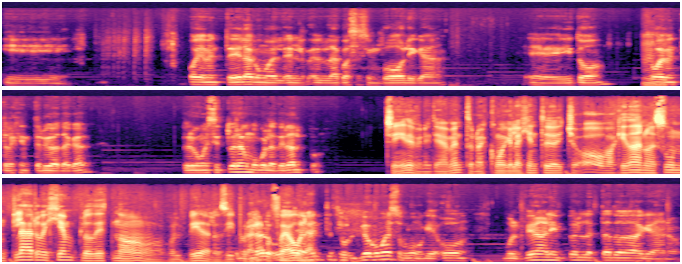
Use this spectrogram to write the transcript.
y obviamente era como la cosa simbólica y todo. Obviamente la gente lo iba a atacar. Pero como si tú era como colateral, pues. Sí, definitivamente. No es como que la gente haya dicho, oh, Baquedano es un claro ejemplo de. No, olvídalo, sí, por algo fue ahora. se volvió como eso, como que, oh, volvieron a limpiar la estatua de Baquedano.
